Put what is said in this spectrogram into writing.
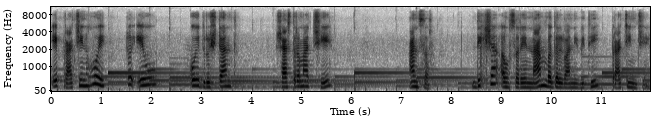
એ પ્રાચીન હોય તો એવું કોઈ દૃષ્ટાંત શાસ્ત્રમાં છે? આન્સર. દીક્ષા અવસરે નામ બદલવાની વિધિ પ્રાચીન છે.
